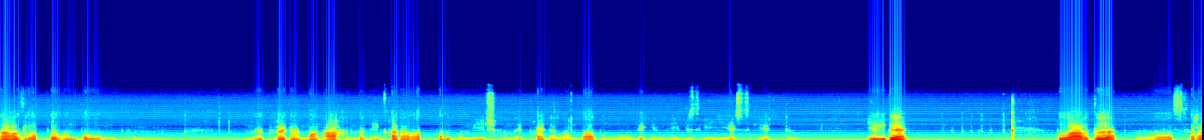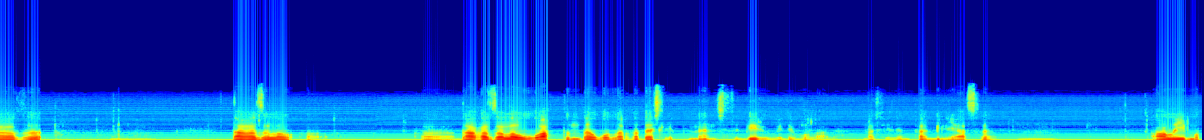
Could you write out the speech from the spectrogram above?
дағазалап қойған болуы мүмкін программаның ақырына дейін қарап жатқан бұны ешқандай пайдаланбадың ғой дегендей бізге ескерту енді бұларды сразу дағазалау дағазалау уақытында оларға дәслепті мәністі беруге де болады. Мәселен фамилиясы алимов.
